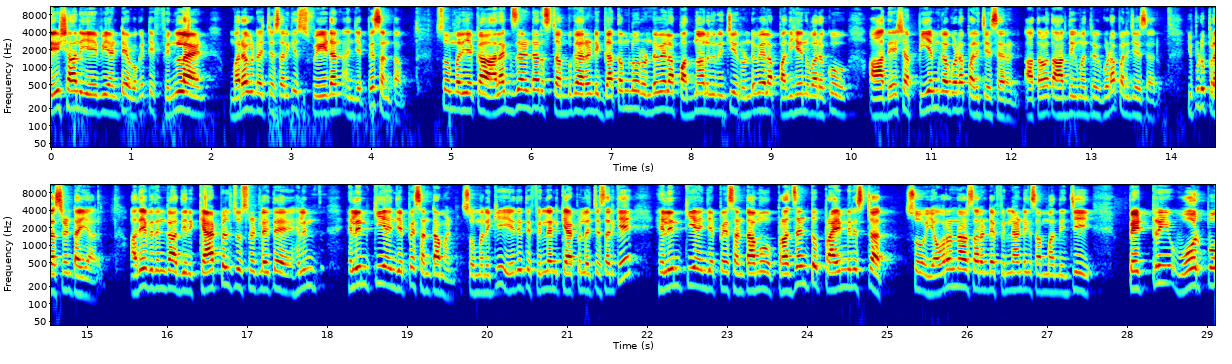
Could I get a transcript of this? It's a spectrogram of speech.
దేశాలు ఏవి అంటే ఒకటి ఫిన్లాండ్ మరొకటి వచ్చేసరికి స్వీడన్ అని చెప్పేసి అంటాం. సో మరి యొక్క అలెగ్జాండర్ స్టబ్ గారండి గతంలో రెండు వేల పద్నాలుగు నుంచి రెండు వేల పదిహేను వరకు ఆ దేశ పిఎంగా కూడా పనిచేశారండి. ఆ తర్వాత ఆర్థిక మంత్రిగా కూడా పనిచేశారు. ఇప్పుడు ప్రెసిడెంట్ అయ్యారు. అదేవిధంగా దీని క్యాపిటల్ చూసినట్లయితే హెలిన్ హెలిన్కీ అని చెప్పేసి అంటామండి. సో మనకి ఏదైతే ఫిన్లాండ్ క్యాపిటల్ వచ్చేసరికి హెలిన్కీ అని చెప్పేసి అంటాము. Present prime minister. సో ఎవరన్నారు సార్ అంటే ఫిన్లాండ్కి సంబంధించి పెట్రీ ఓర్పో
